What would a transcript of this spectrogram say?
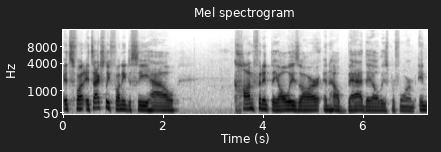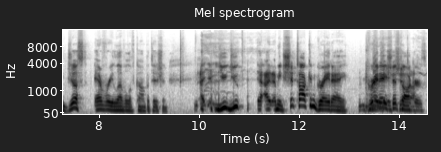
it's fun. It's actually funny to see how confident they always are and how bad they always perform in just every level of competition. Uh, you you, I, I mean, shit talking, grade A, grade, Grade A shit shit talk. talkers.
